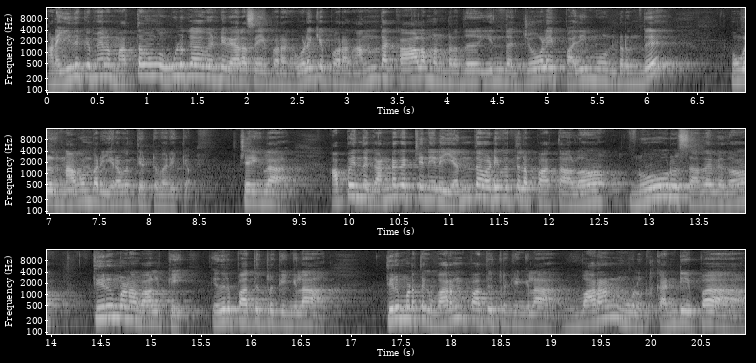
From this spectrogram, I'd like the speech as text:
ஆனால் இதுக்கு மேலே மற்றவங்க உங்களுக்காக வேண்டி வேலை செய்ய போகிறாங்க உழைக்க போகிறாங்க அந்த காலம்ன்றது இந்த ஜூலை பதிமூணுலேருந்து உங்களுக்கு நவம்பர் இருபத்தெட்டு வரைக்கும். சரிங்களா? அப்போ இந்த கண்டகச்சனியில் எந்த வடிவத்தில் பார்த்தாலும் நூறு சதவீதம் திருமண வாழ்க்கை. எதிர்பார்த்துட்டு இருக்கீங்களா? திருமணத்துக்கு வரன் பார்த்துட்டு இருக்கீங்களா? வரன் உங்களுக்கு கண்டிப்பாக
